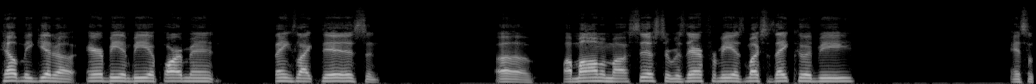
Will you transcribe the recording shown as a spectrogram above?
helped me get a Airbnb apartment, things like this. And uh, my mom and my sister was there for me as much as they could be. And so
